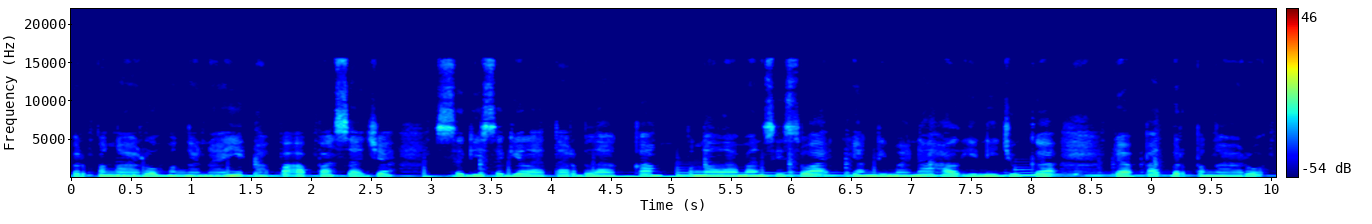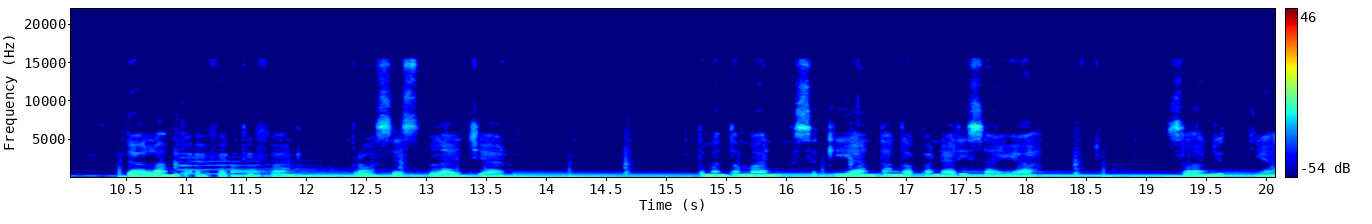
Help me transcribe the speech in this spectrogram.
berpengaruh mengenai apa-apa saja segi-segi latar belakang pengalaman siswa yang di mana hal ini juga dapat berpengaruh dalam keefektifan proses belajar. Teman-teman, sekian tanggapan dari saya. Selanjutnya,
